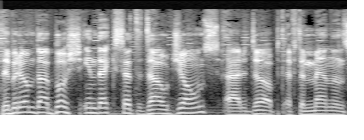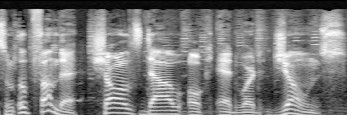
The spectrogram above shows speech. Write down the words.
Det berömda börsindexet Dow Jones är döpt efter männen som uppfann det, Charles Dow och Edward Jones.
